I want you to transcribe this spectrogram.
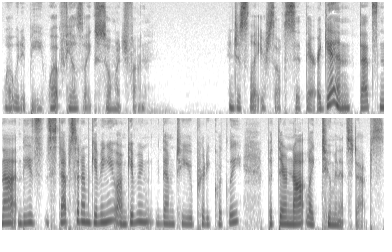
what would it be? What feels like so much fun? And just let yourself sit there. Again, that's not these steps that I'm giving you, I'm giving them to you pretty quickly, but they're not like 2-minute steps.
